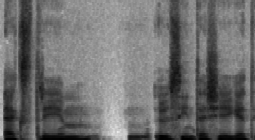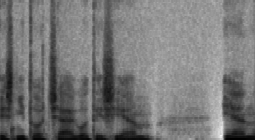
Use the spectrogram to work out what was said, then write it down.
extrém őszinteséget és nyitottságot és ilyen, ilyen,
